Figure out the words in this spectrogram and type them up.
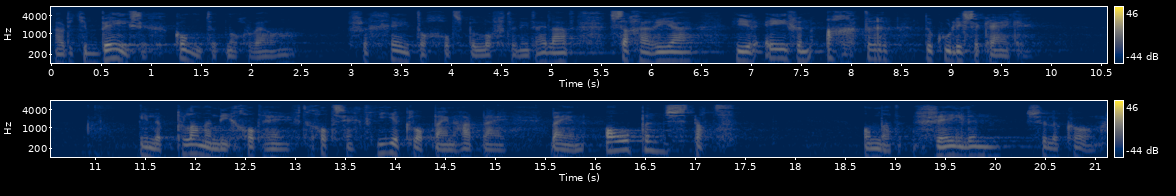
Houd het je bezig, komt het nog wel? Vergeet toch Gods belofte niet. Hij laat Zacharia hier even achter de coulissen kijken. In de plannen die God heeft. God zegt, hier klopt mijn hart bij. Bij een open stad. Omdat velen zullen komen.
